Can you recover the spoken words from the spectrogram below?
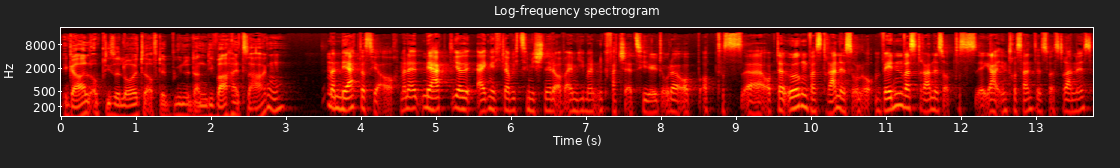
egal, ob diese Leute auf der Bühne dann die Wahrheit sagen? Man merkt das ja auch. Man merkt ja eigentlich, glaube ich, ziemlich schnell, ob einem jemand einen Quatsch erzählt oder ob, ob, das, äh, ob da irgendwas dran ist. Und wenn was dran ist, ob das ja interessant ist, was dran ist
